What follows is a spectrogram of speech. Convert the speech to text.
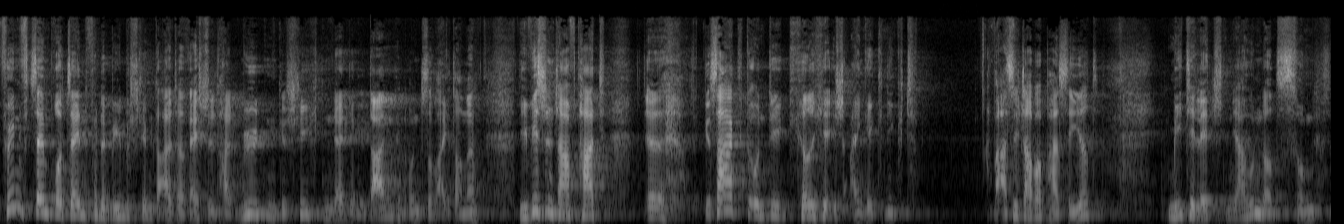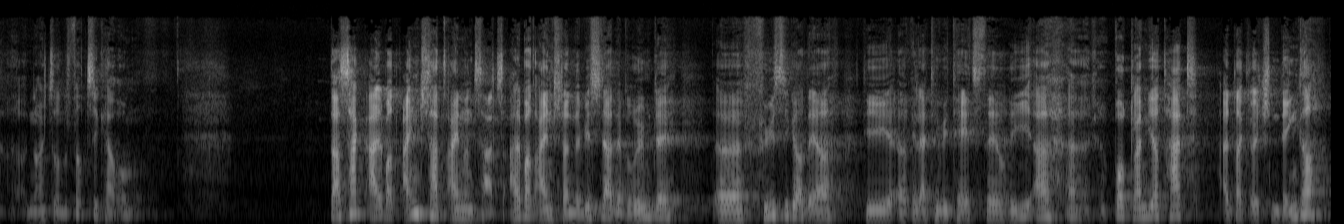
15 Prozent von der Bibel stimmt, der alte Rest sind halt Mythen, Geschichten, nette Gedanken und so weiter. Ne? Die Wissenschaft hat äh, gesagt und die Kirche ist eingeknickt. Was ist aber passiert? Mitte letzten Jahrhunderts, um 1940 herum. Da sagt Albert Einstein einen Satz. Albert Einstein, der wissen ja, der berühmte äh, Physiker, der die äh, Relativitätstheorie äh proklamiert hat, einer der größten Denker.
